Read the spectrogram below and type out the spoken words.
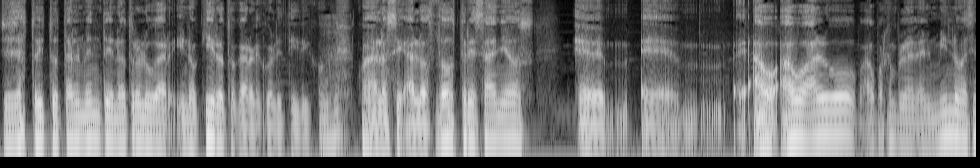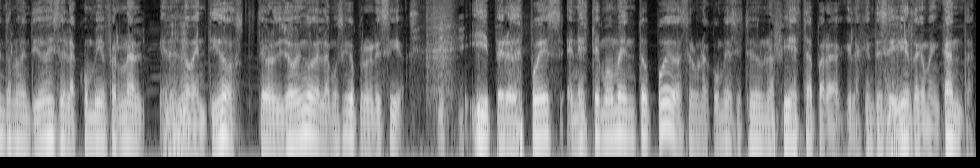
yo ya estoy totalmente en otro lugar y no quiero tocar alcohol etílico. Cuando a los, a los dos, tres años eh, eh, hago, hago algo, hago, por ejemplo, en, en 1992 hice la cumbia infernal, en el Ujú. 92. te digo, Yo vengo de la música progresiva. Y pero después, en este momento, puedo hacer una cumbia si estoy en una fiesta para que la gente se divierta, que me encanta.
